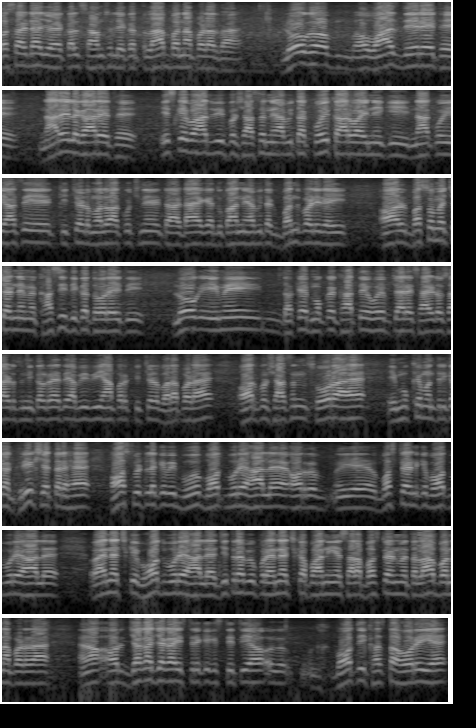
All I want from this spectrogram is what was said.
बस अड्डा जो है, कल शाम से लेकर तालाब बना पड़ा था। लोग आवाज़ दे रहे थे। नारे लगा रहे थे। इसके बाद भी प्रशासन ने अभी तक कोई कार्रवाई नहीं की, ना कोई यहाँ से कीचड़ मलबा कुछ नहीं हटाया गया। दुकानें अभी तक बंद पड़ी रही और बसों में चढ़ने में खासी दिक्कत हो रही थी। लोग इमें धक्के मुक्के खाते हुए बेचारे साइडों साइडों से निकल रहे थे। अभी भी यहाँ पर कीचड़ भरा पड़ा है और प्रशासन सो रहा है। ये मुख्यमंत्री का गृह क्षेत्र है। हॉस्पिटल के भी बहुत बुरे हाल है और ये बस स्टैंड के बहुत बुरे हाल है। एनएच के बहुत बुरे हाल है। जितना भी ऊपर एनएच का पानी है, सारा बस स्टैंड में तालाब बना पड़ रहा है और जगह जगह इस तरीके की स्थिति बहुत ही खस्ता हो रही है।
